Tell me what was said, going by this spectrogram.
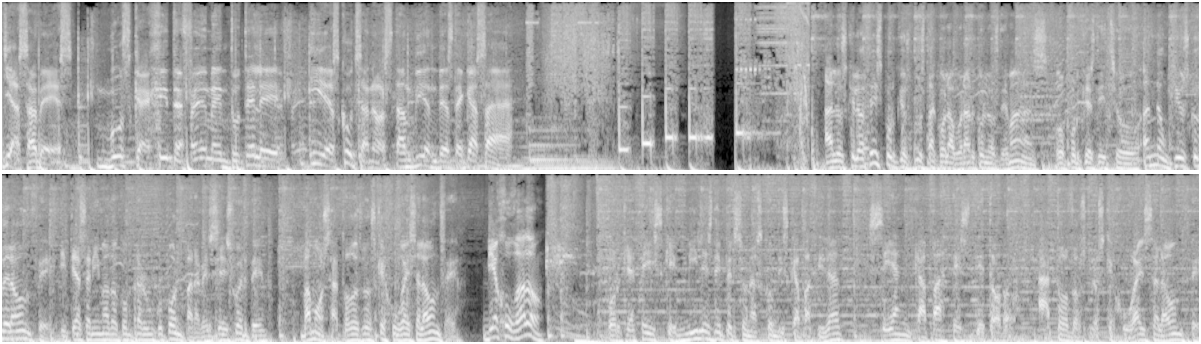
Ya sabes, busca Hit FM en tu tele y escúchanos también desde casa. A los que lo hacéis porque os gusta colaborar con los demás o porque has dicho, anda un kiosco de la 11 y te has animado a comprar un cupón para ver si hay suerte, vamos a todos los que jugáis a la 11. Bien jugado. Porque hacéis que miles de personas con discapacidad sean capaces de todo. A todos los que jugáis a la 11,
